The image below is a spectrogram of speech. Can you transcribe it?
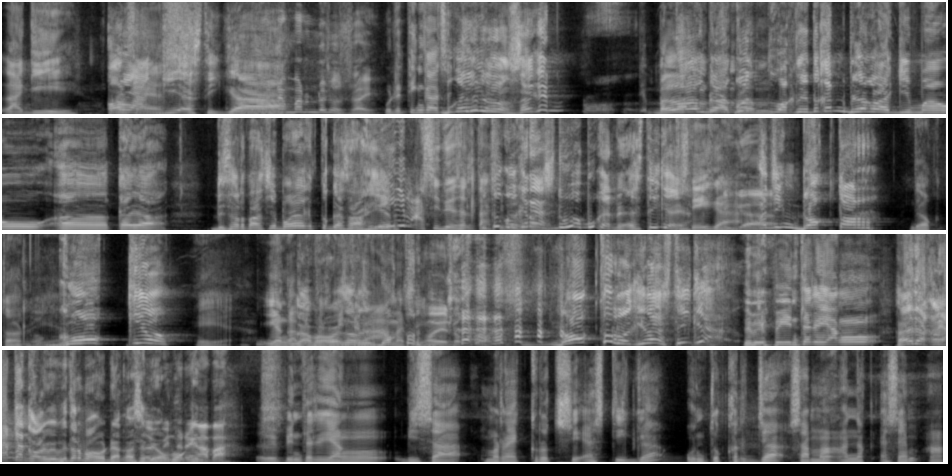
Lagi. Oh proses. lagi S3. Kan kemarin udah selesai. Udah tinggal Bukannya udah selesai kan? belum, Oh, enggak, belum, gua belum. waktu itu kan bilang lagi mau eh, kayak disertasi pokoknya tugas akhir. Ini masih desertasi. Itu gue kira S2 bukan ya? S3 ya? Tiga. Tiga. Anjing doktor. Dokter. Iya. Gokil. Iya. Ya Enggak amat dokter. sih. Oh iya dokter. dokter lo gila S3. Lebih pinter yang Eh, udah kelihatan kalau lebih pintar mah udah gak usah Lebih pinter diomongin. yang apa? lebih pinter yang bisa merekrut si S3 untuk kerja sama anak SMA,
